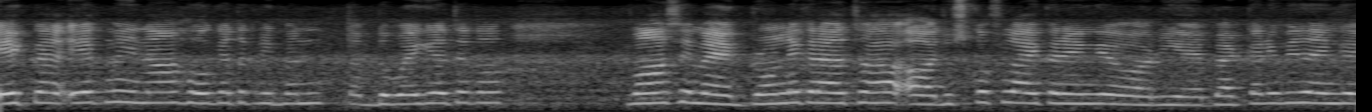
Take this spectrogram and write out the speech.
एक एक महीना हो गया तकरीबन तब दुबई गए थे तो वहाँ से मैं एक ड्रोन लेकर आया था। आज उसको फ्लाई करेंगे और ये बैट का भी देंगे।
